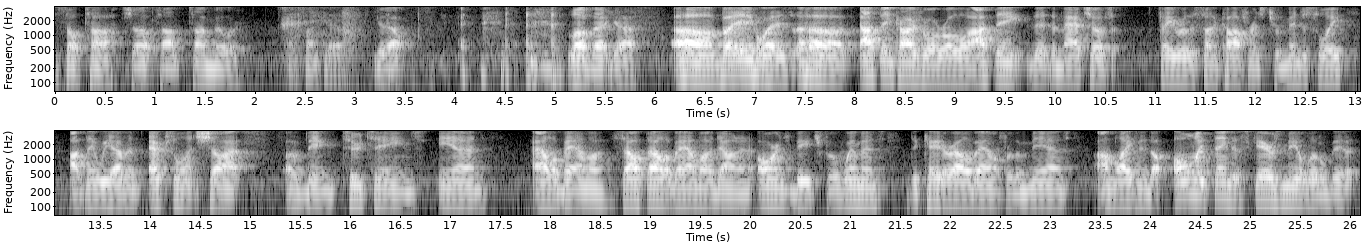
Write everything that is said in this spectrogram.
I saw Ty. Shout out Tom, Tom Miller on Suncast. Get out. Love that guy. Uh, but anyways, uh, I think Keiser will roll on. I think that the matchups favor the Sun Conference tremendously. I think we have an excellent shot of being two teams in Alabama, South Alabama, down in Orange Beach for the women's, Decatur, Alabama for the men's. I'm liking it. The only thing that scares me a little bit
